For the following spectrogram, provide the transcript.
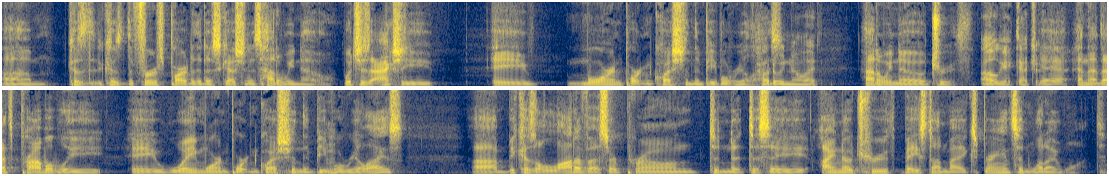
um, because because the first part of the discussion is how do we know, which is actually a more important question than people realize. How do we know it? how do we know truth? Oh, okay, gotcha. Yeah, yeah, and that that's probably a way more important question than people mm-hmm. realize. Um, because a lot of us are prone to to say, "I know truth based on my experience and what I want."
